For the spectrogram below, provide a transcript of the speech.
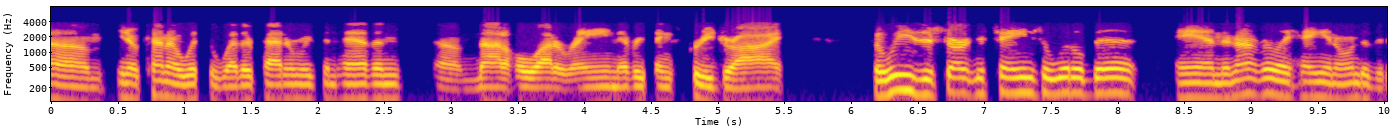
um, you know, kind of with the weather pattern we've been having, um, not a whole lot of rain. Everything's pretty dry. The leaves are starting to change a little bit, and they're not really hanging onto the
